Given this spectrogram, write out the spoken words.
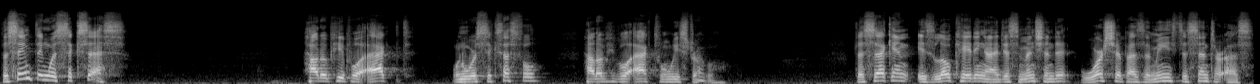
The same thing with success. How do people act when we're successful? How do people act when we struggle? The second is locating, and I just mentioned it, worship as a means to center us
